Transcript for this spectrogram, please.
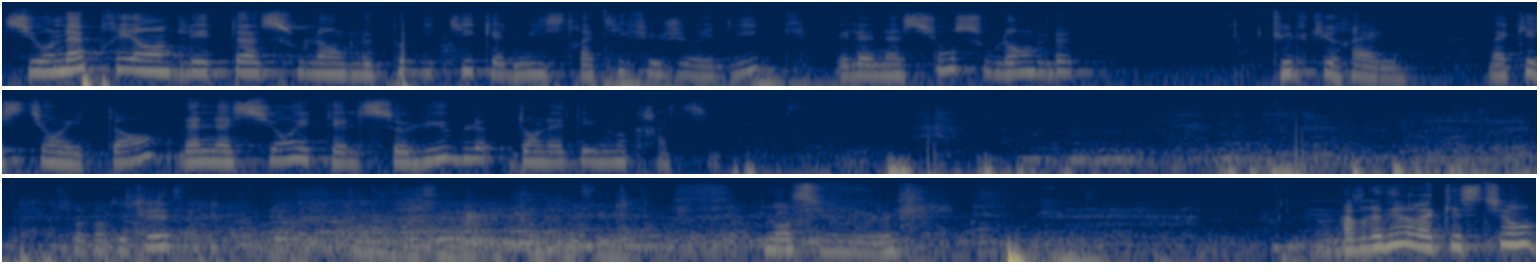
si on appréhende l'État sous l'angle politique, administratif et juridique et la nation sous l'angle culturel. Ma question étant, la nation est-elle soluble dans la démocratie? Je tout de suite Non, si vous voulez. À vrai dire, la question,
